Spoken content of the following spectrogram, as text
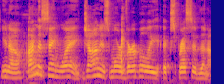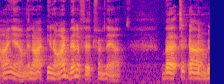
You know, I'm the same way. John is more verbally expressive than I am, and I, you know, I benefit from that. But, um,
